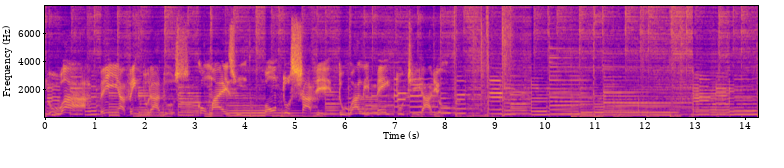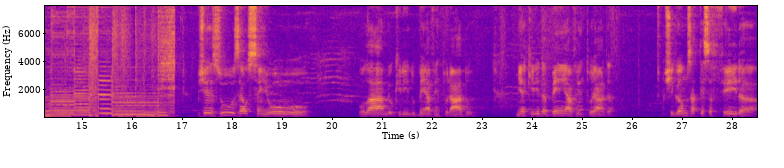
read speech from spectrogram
No ar, bem-aventurados, com mais um ponto-chave do alimento diário. Jesus é o Senhor. Olá, meu querido bem-aventurado, minha querida bem-aventurada. Chegamos à terça-feira,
